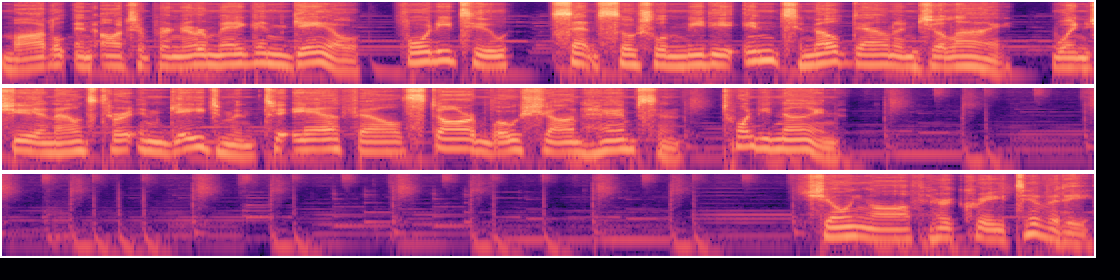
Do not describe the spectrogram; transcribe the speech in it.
Model and entrepreneur Megan Gale, 42, sent social media into meltdown in July, when she announced her engagement to AFL star beau Shaun Hampson, 29. Showing off her creativity,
